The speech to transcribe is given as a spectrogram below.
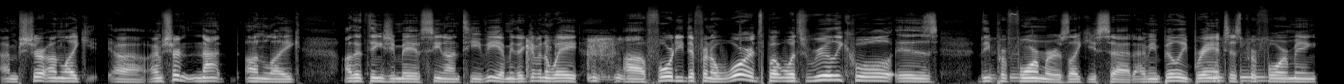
I'm sure unlike, uh, I'm sure not unlike other things you may have seen on TV. I mean, they're giving away uh, 40 different awards, but what's really cool is the performers, like you said. I mean, Billy Branch is performing.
